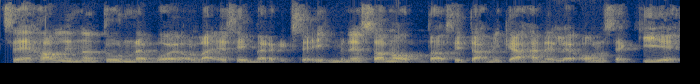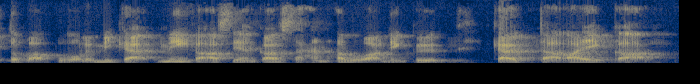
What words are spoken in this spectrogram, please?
Se hallinnan tunne voi olla esimerkiksi, se ihminen sanottaa sitä, mikä hänelle on se kiehtova puoli, mikä, minkä asian kanssa hän haluaa niin kuin, käyttää aikaa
